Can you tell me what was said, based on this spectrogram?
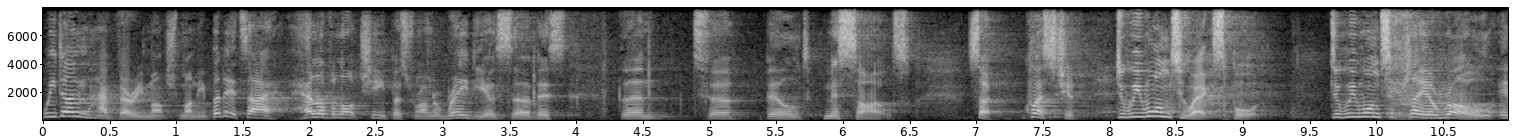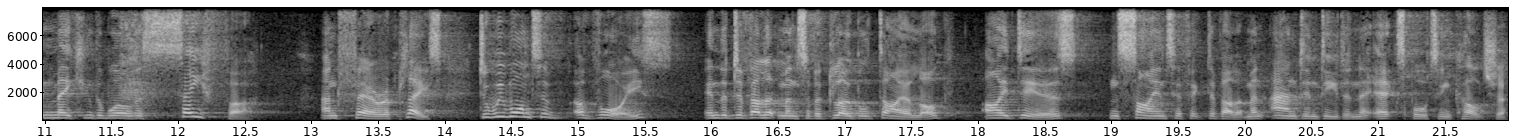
We don't have very much money, but it's a hell of a lot cheaper to run a radio service than to build missiles. So, question Do we want to export? Do we want to play a role in making the world a safer and fairer place? Do we want a, a voice in the development of a global dialogue, ideas, and scientific development, and indeed an exporting culture.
